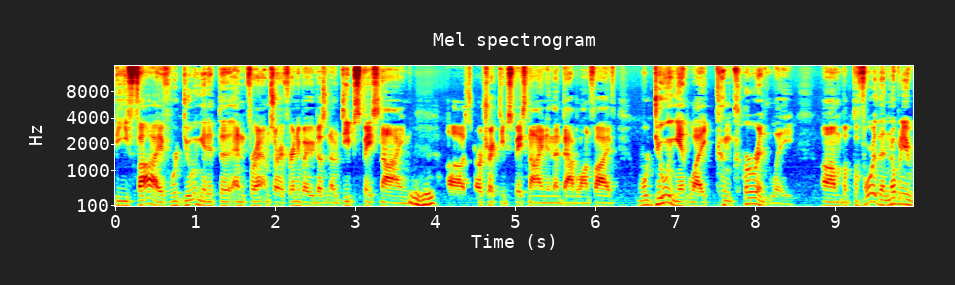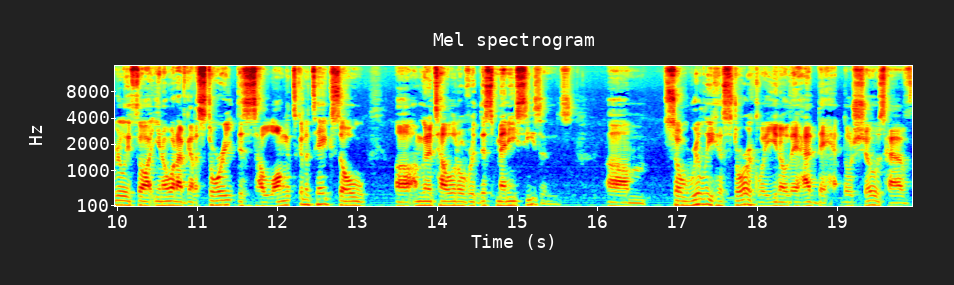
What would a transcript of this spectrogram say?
B5 we're doing it at the and for I'm sorry for anybody who doesn't know Deep Space 9 Mhm. uh, Star Trek Deep Space Nine, and then Babylon Five. We're doing it like concurrently. Um, but before then, nobody really thought, you know what, I've got a story. This is how long it's going to take. So uh, I'm going to tell it over this many seasons. Um, so really, historically, you know, they had they had, those shows have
